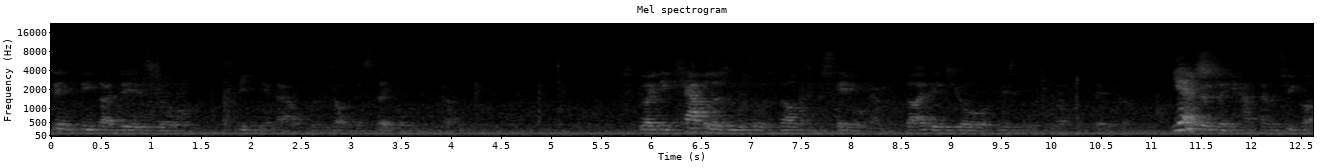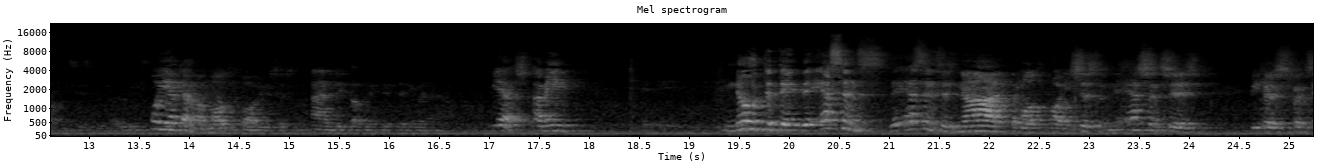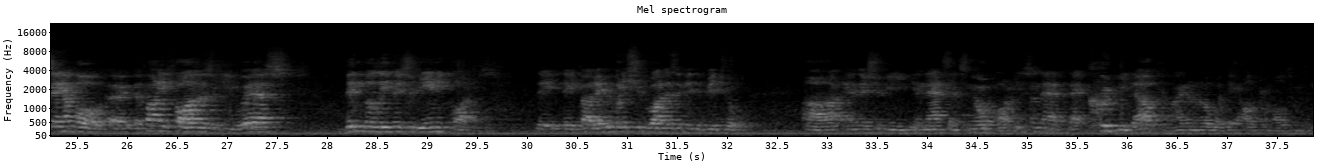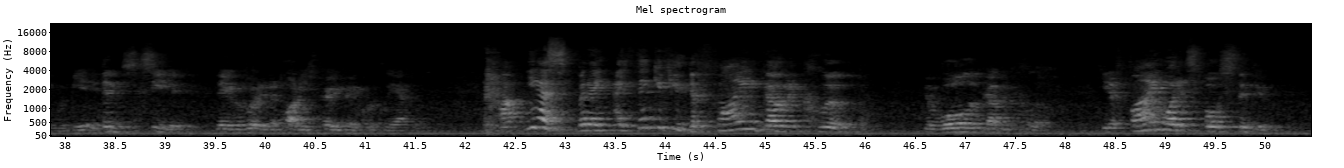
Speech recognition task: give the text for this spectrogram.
think these ideas you're speaking about were the result of a stable government? Do I think capitalism was the result of a stable government? The ideas you're listing were the result of a stable government? Yes. Given that you have to have a two-party system at least. Well, you have to have a multi-party system. And it doesn't exist anywhere now. Yes. I mean, note that the, the essence the essence is not the multi-party system. The essence is because, for example, uh, the founding fathers of the U.S. didn't believe there should be any parties. They, they thought everybody should run as an individual, uh, and there should be, in that sense, no parties, and that, that could be the outcome. I don't know what the outcome ultimately would be. It, didn't succeed. It, they reverted to parties very, very quickly afterwards. Uh, yes, but I, I think if you define government clearly, the role of government clearly, you define what it's supposed to do,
